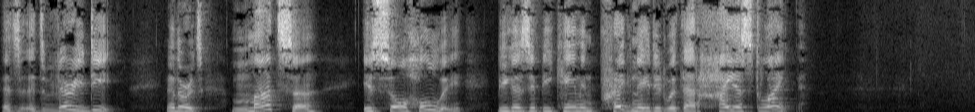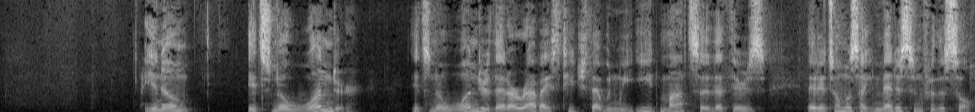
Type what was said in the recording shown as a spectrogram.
It's, it's very deep. In other words, matzah is so holy because it became impregnated with that highest light. You know, it's no wonder, it's no wonder that our rabbis teach that when we eat matzah, that there's, that it's almost like medicine for the soul.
